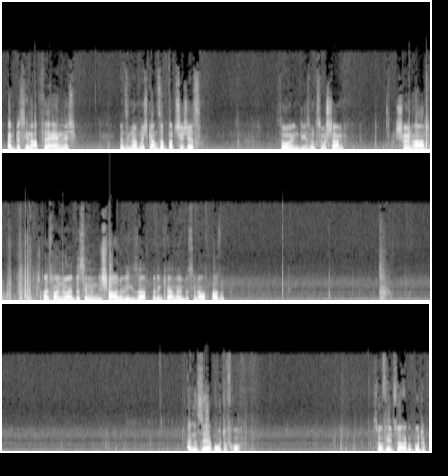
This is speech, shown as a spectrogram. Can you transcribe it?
ein bisschen apfelähnlich, wenn sie noch nicht ganz so batschig ist. So in diesem Zustand, schön hart. Ich beiß mal nur ein bisschen in die Schale, wie gesagt, bei den Kernen ein bisschen aufpassen. Eine sehr gute Frucht. So viel zur Hagebutte.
